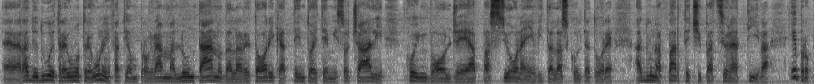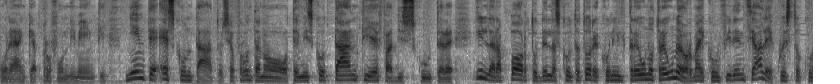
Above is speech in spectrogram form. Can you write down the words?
Eh, Radio 2 3131 infatti è un programma lontano dalla retorica, attento ai temi sociali, coinvolge e appassiona e invita l'ascoltatore ad una partecipazione attiva e propone anche approfondimenti. Niente è scontato, si affrontano temi scottanti e fa discutere discutere. Il rapporto dell'ascoltatore con il 3131 è ormai confidenziale e questo consente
